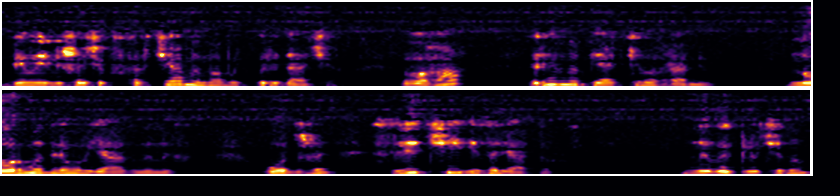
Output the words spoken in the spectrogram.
Білий мішечок з харчами, мабуть, передача. Вага рівно 5 кілограмів. Норма для ув'язнених. Отже, слідчий ізолятор. Не виключено,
